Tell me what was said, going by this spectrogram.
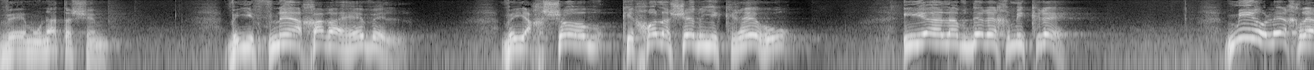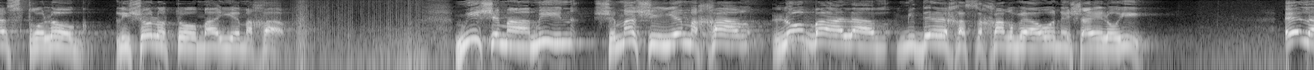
ואמונת השם, ויפנה אחר ההבל, ויחשוב ככל אשר יקראו, יהיה עליו דרך מקרה. מי הולך לאסטרולוג לשאול אותו מה יהיה מחר? מי שמאמין שמה שיהיה מחר לא בא עליו מדרך השכר והעונש האלוהי, אלא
